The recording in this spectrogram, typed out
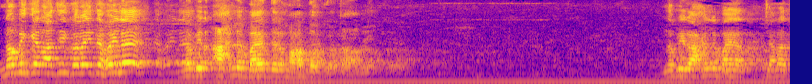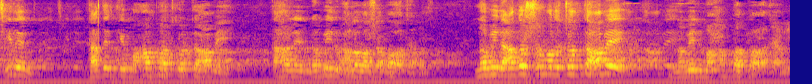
নবীকে রাজি করাইতে হইলে নবীর আহলে বায়দের মহাব্বত করতে হবে। নবীর আহলে বায়াত যারা ছিলেন তাদেরকে মহাব্বত করতে হবে, তাহলে নবীর ভালোবাসা পাওয়া যাবে। নবীর আদর্শ মতো চলতে হবে, নবীর মহাব্বত পাওয়া যাবে।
